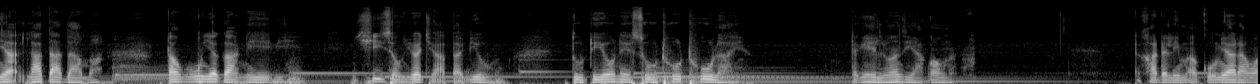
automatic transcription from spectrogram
ညလာတာတာမှာတောင်ကုန်းရက်ကနေပြီးရှိဆုံးရွက်ကြပတ်ပြူသူတရောနဲ့ဆူထိုးထိုးလာရင်တကယ်လွမ်းစရာကောင်းတာတခါတလေမှာကိုများတောင်က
